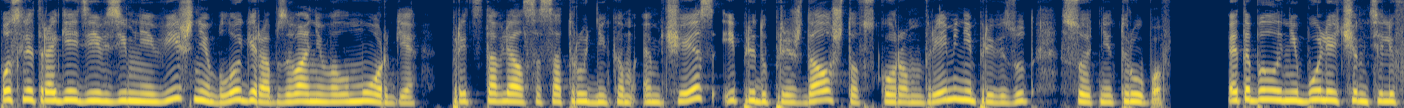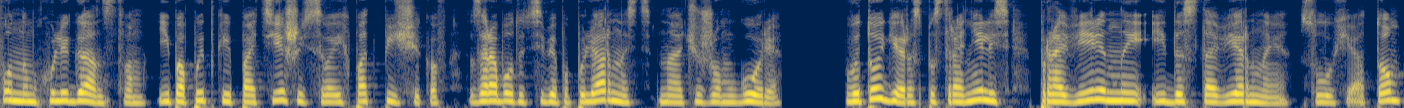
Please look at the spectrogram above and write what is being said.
После трагедии в «Зимней вишне» блогер обзванивал морги, представлялся сотрудником МЧС и предупреждал, что в скором времени привезут сотни трупов. Это было не более чем телефонным хулиганством и попыткой потешить своих подписчиков, заработать себе популярность на чужом горе. В итоге распространились проверенные и достоверные слухи о том,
